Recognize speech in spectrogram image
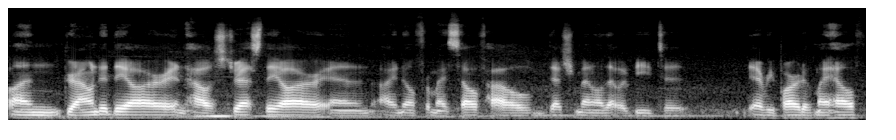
ungrounded they are and how stressed they are. And I know for myself how detrimental that would be to every part of my health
